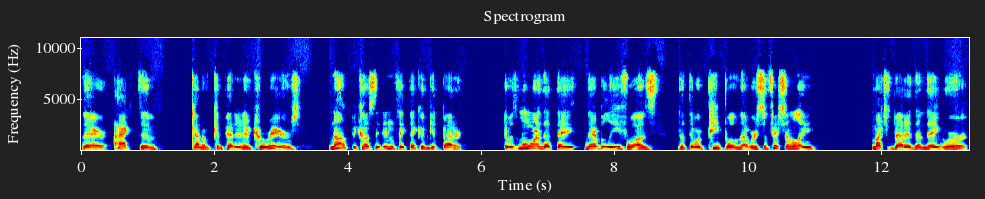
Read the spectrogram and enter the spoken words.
their active kind of competitive careers not because they didn't think they could get better. It was more that they their belief was that there were people that were sufficiently much better than they were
